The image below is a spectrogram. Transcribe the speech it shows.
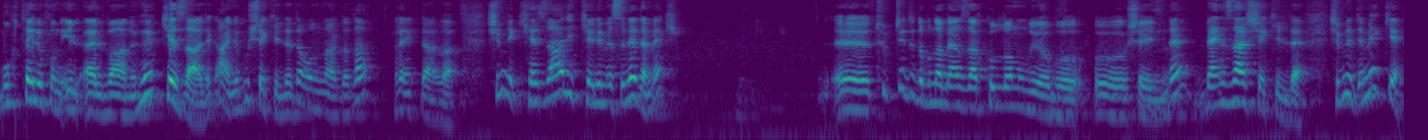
Muhtelifun il elvanühü kezalik. Aynı bu şekilde de onlarda da renkler var. Şimdi kezalik kelimesi ne demek? E, Türkçe'de de buna benzer kullanılıyor bu, bu şeyinde. Benzer şekilde. Şimdi demek ki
